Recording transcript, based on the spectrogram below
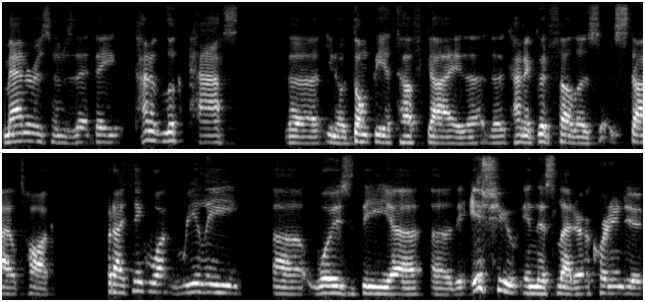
mannerisms that they kind of look past the, you know, don't be a tough guy, the, the kind of Goodfellas style talk. But I think what really uh, was the uh, the issue in this letter, according to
